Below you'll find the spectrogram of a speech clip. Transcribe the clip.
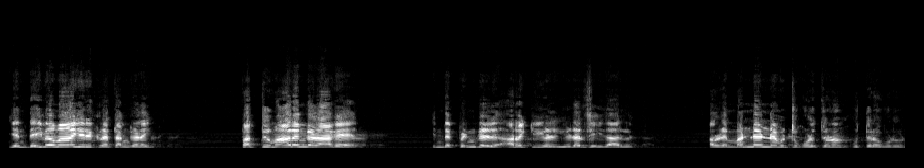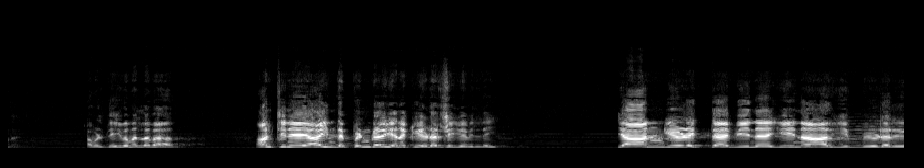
என் தெய்வமாயிருக்கிற தங்களை பத்து மாதங்களாக இந்த பெண்கள் அரக்கிகள் இடர் செய்தார்கள். அவளை மண்ணெண்ணை விட்டு கொளுத்தணும் உத்தரவு கொடுன்னு. அவள் தெய்வம் அல்லவா? ஆஞ்சநேயா இந்த பெண்கள் எனக்கு இடர் செய்யவில்லை. யான் இழைத்த வினையினால் இவ்விடரு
